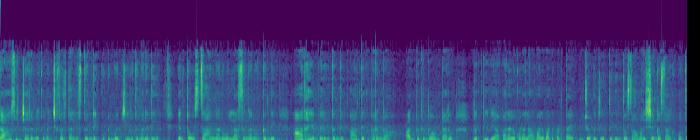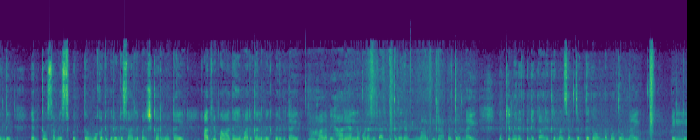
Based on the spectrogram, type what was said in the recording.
రాహు సంచారం మీకు మంచి ఫలితాలను ఇస్తుంది. కుటుంబ జీవితం అనేది ఎంతో ఉత్సాహంగాను ఉల్లాసంగాను ఉంటుంది. ఆదాయం పెరుగుతుంది. ఆర్థిక పరంగా అద్భుతంగా ఉంటారు. వృత్తి వ్యాపారాలు కూడా లాభాల బాట పడతాయి. ఉద్యోగ జీవితం ఎంతో సామరస్యంగా సాగిపోతుంది. ఎంతో సమయస్ఫూర్తితో ఒకటికి రెండు సార్లు పరిష్కారం అవుతాయి. అదనపు ఆదాయ మార్గాలు మీకు పెరుగుతాయి. ఆహార విహారాల్లో కూడా మీకు అద్భుతమైన మార్పులు రాబోతూ ఉన్నాయి. ముఖ్యమైనటువంటి కార్యక్రమాలు సంతృప్తిగా ఉండబోతూ ఉన్నాయి. పెళ్ళి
